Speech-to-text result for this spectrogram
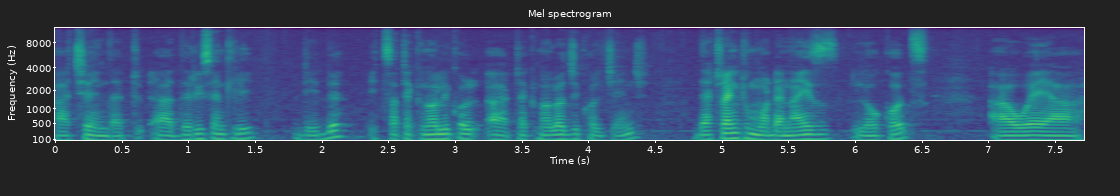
uh, change that uh, they recently did. It's a technological, uh, technological change. They're trying to modernize law courts uh, where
